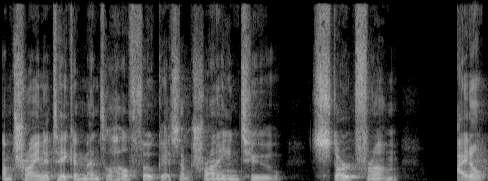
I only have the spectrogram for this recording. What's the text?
i'm trying to take a mental health focus i'm trying to start from i don't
